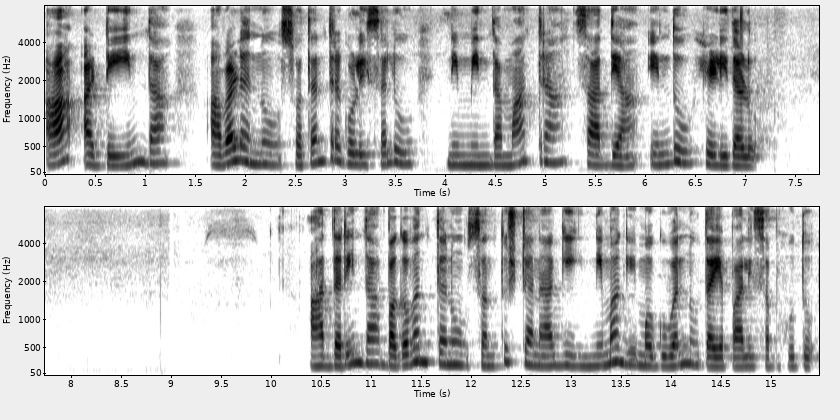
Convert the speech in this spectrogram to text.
ಆ ಅಡ್ಡೆಯಿಂದ ಅವಳನ್ನು ಸ್ವತಂತ್ರಗೊಳಿಸಲು ನಿಮ್ಮಿಂದ ಮಾತ್ರ ಸಾಧ್ಯ ಎಂದು ಹೇಳಿದಳು. ಆದ್ದರಿಂದ ಭಗವಂತನು ಸಂತುಷ್ಟನಾಗಿ ನಿಮಗೆ ಮಗುವನ್ನು ದಯಪಾಲಿಸಬಹುದು.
